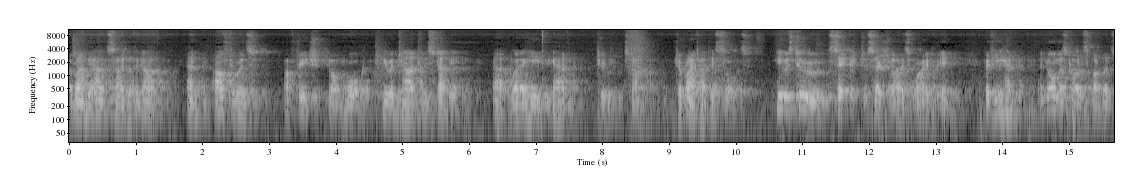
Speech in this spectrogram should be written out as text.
around the outside of the garden. And afterwards, after each long walk, he retired to his study, uh, where he began to start to write up his thoughts. He was too sick to socialize widely, but he had enormous correspondence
